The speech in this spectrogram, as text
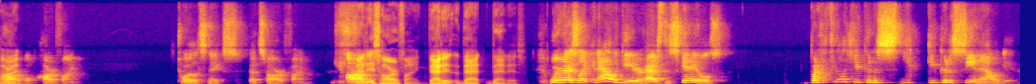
All right. horrible, horrifying. Toilet snakes. That's horrifying. that Um, is horrifying. That is that that is. Whereas, like an alligator has the scales, but I feel like you're gonna you- you're gonna see an alligator.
